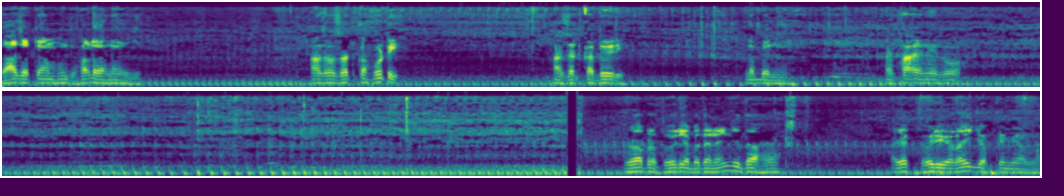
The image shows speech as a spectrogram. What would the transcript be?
જાજો ટાઈમ સુધી હળે નહીં. આ ઝટકા ખોટી. આ ઝટકા દોરી. લબનની કાંઈ થાય નહીં જો જો આપણે ધોરિયા બધા નહીં લીધા હે. આ એક ધોરિયો રહી ગયો ફિમેલનો.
